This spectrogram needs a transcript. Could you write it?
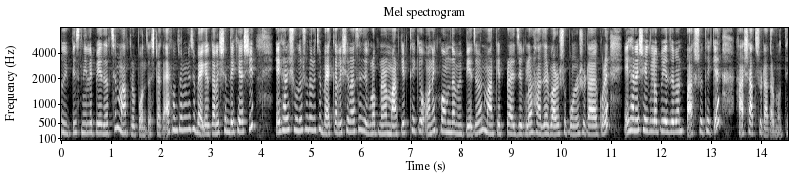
দুই পিস নিলে পেয়ে যাচ্ছেন মাত্র পঞ্চাশ টাকা। এখন চলুন কিছু ব্যাগের কালেকশন দেখে আসি। এখানে সুন্দর সুন্দর কিছু ব্যাগ কালেকশন আছে যেগুলো আপনারা মার্কেট থেকে অনেক কম দামে পেয়ে যাবেন। মার্কেট প্রাইস যেগুলোর হাজার বারোশো, পনেরোশো টাকা করে। এখানে সেগুলো পেয়ে যাবেন পাঁচশো থেকে সাতশো টাকার মধ্যে।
